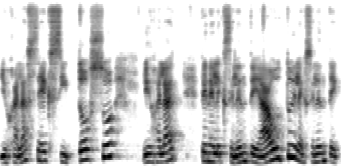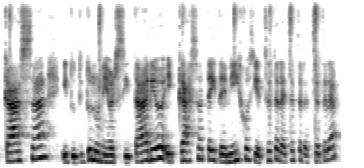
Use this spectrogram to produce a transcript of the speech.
y ojalá sea exitoso y ojalá tener el excelente auto y la excelente casa y tu título universitario y cásate y ten hijos y etcétera, etcétera, etcétera.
